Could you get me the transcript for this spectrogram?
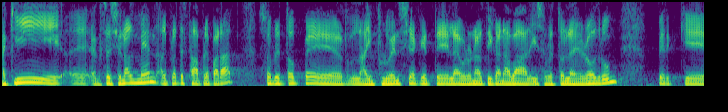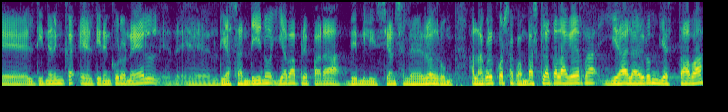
Aquí, eh, excepcionalment, el Prat estava preparat, sobretot per la influència que té l'aeronàutica naval i sobretot l'aeròdrom, perquè el tinent, el tinent coronel, eh, el Díaz Sandino, ja va preparar de milicians l'aeròdrom, a la qual cosa, quan va esclatar la guerra, ja l'aeròdrom ja estava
